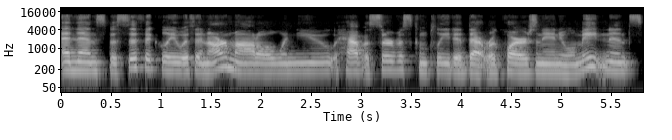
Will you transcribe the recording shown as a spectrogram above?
and then specifically within our model, when you have a service completed that requires an annual maintenance,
